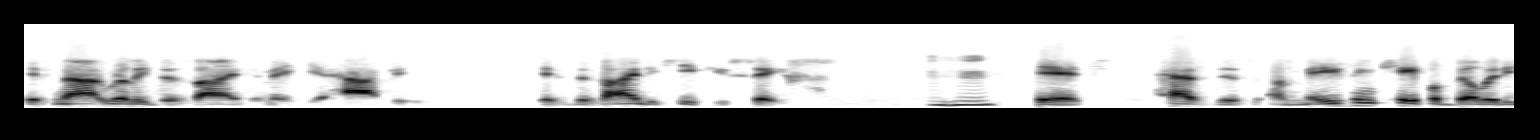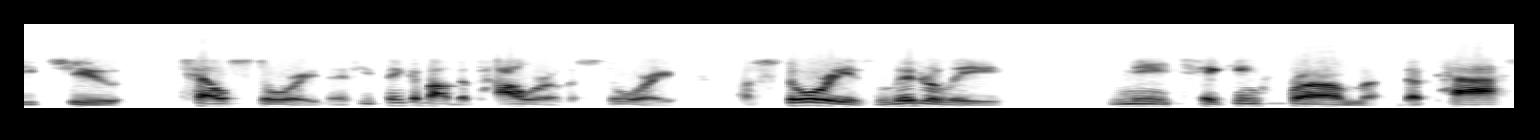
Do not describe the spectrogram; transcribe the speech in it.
is not really designed to make you happy. It's designed to keep you safe. Mm-hmm. It has this amazing capability to tell stories. And if you think about the power of a story, a story is literally me taking from the past,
